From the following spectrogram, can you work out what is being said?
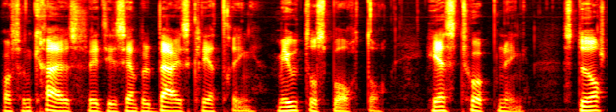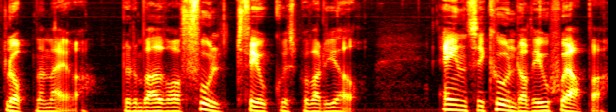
vad som krävs vid till exempel bergsklättring, motorsporter, hästhoppning, störtlopp med mera. Då du behöver ha fullt fokus på vad du gör. En sekund av oskärpa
